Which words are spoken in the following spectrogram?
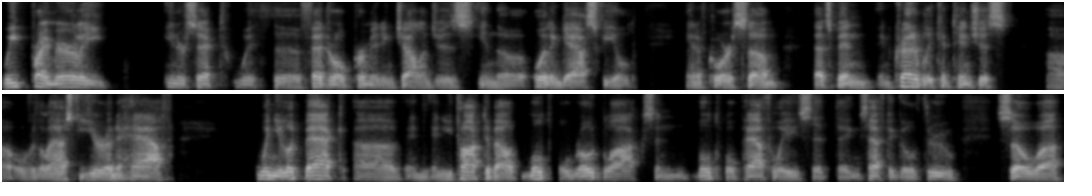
we primarily intersect with the federal permitting challenges in the oil and gas field. And of course, um, that's been incredibly contentious uh, over the last year and a half. When you look back uh, and, and you talked about multiple roadblocks and multiple pathways that things have to go through. So uh,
